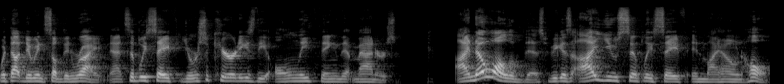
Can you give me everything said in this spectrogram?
without doing something right. At SimpliSafe, your security is the only thing that matters. I know all of this because I use SimpliSafe in my own home.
